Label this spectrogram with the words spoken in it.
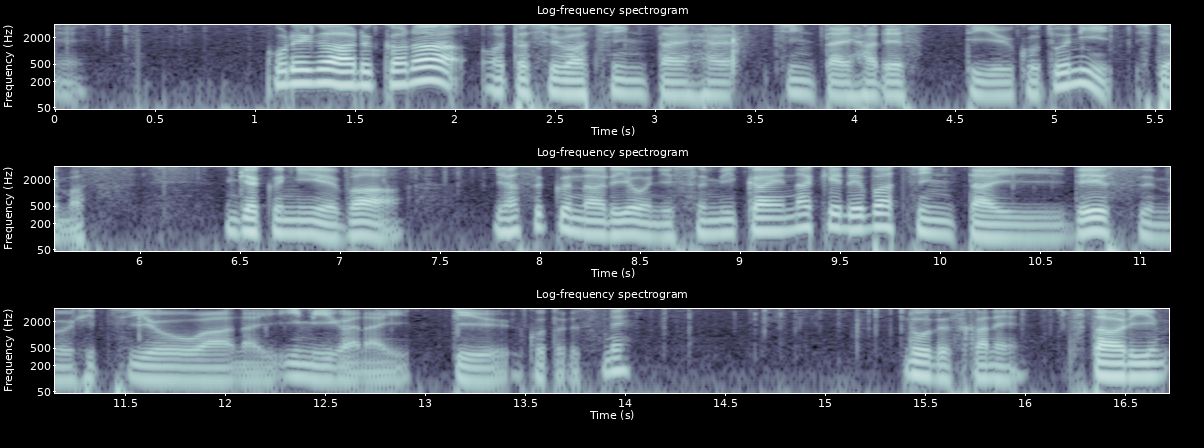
えこれがあるから私は賃貸派賃貸派ですっていうことにしてます。逆に言えば安くなるように住み替えなければ賃貸で住む必要はない意味がないっていうことですね。どうですかね。伝わり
